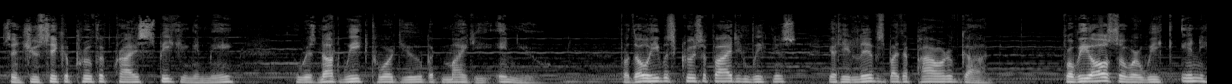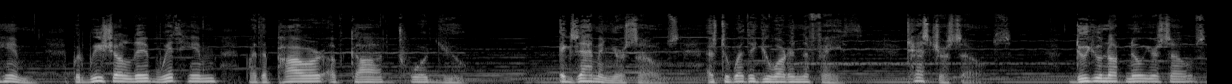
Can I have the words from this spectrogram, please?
since you seek a proof of Christ speaking in me, who is not weak toward you, but mighty in you. For though he was crucified in weakness, yet he lives by the power of God. For we also are weak in him, but we shall live with him by the power of God toward you. Examine yourselves as to whether you are in the faith. Test yourselves. Do you not know yourselves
